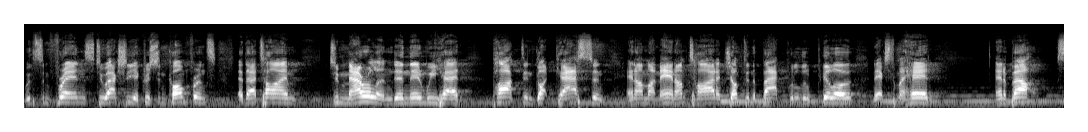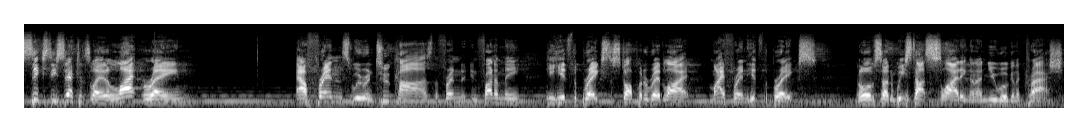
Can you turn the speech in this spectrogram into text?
with some friends to actually a Christian conference at that time to Maryland. And then we had parked and got gas. And, and I'm like, man, I'm tired. I jumped in the back, put a little pillow next to my head. And about 60 seconds later, light rain our friends, we were in two cars. The friend in front of me, he hits the brakes to stop at a red light. My friend hits the brakes, and all of a sudden we start sliding, and I knew we were going to crash.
